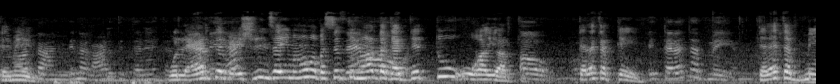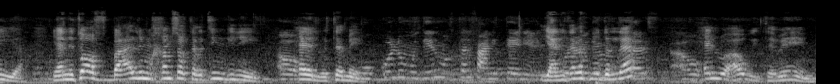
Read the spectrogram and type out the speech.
تمام. النهارده عندنا العرض الثلاثه والعرض ب 20 زي ما هو بس أنتوا النهارده. جددتوا وغيرتوا آه. ثلاثة بكام؟ الثلاثه ب 100 ثلاثة ب 100 يعني تقف بأقل من 35 جنيه. آه. حلو تمام. وكل موديل مختلف عن الثاني يعني يعني كل ثلاث موديل موديلات؟ مختلف. حلو قوي تمام.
